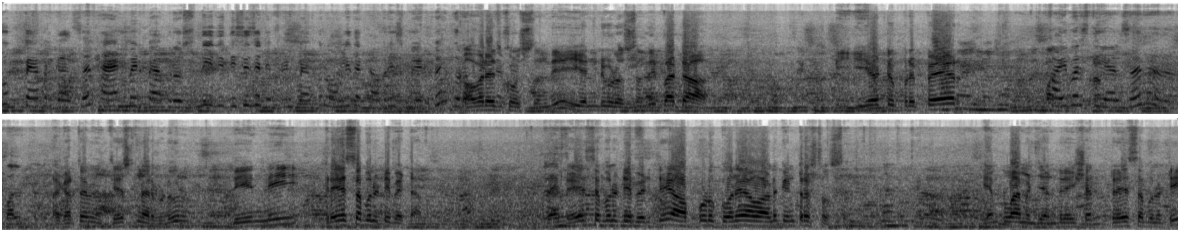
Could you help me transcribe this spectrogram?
బుక్ పేపర్ కాదు సార్ హ్యాండ్ మేడ్ పేపర్ వస్తుంది. ఇది this is a different paper only the cover is made by కవరేజ్కి వస్తుంది ఇవన్నీ కూడా వస్తుంది but you to prepare fibres తీయాలి సార్ నాకు అర్థం చేస్తున్నారు ఇప్పుడు. దీన్ని ట్రేసబిలిటీ పెట్టాలి. ట్రేసబిలిటీ పెడితే అప్పుడు కొనే వాళ్ళకి ఇంట్రెస్ట్ వస్తుంది. Employment generation traceability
